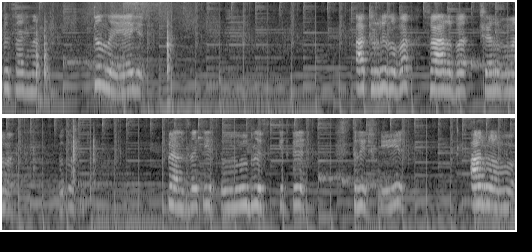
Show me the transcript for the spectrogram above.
спеціальна, клеї, акрилова фарба червона, пензлики, блискітки, стрічки, арома,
